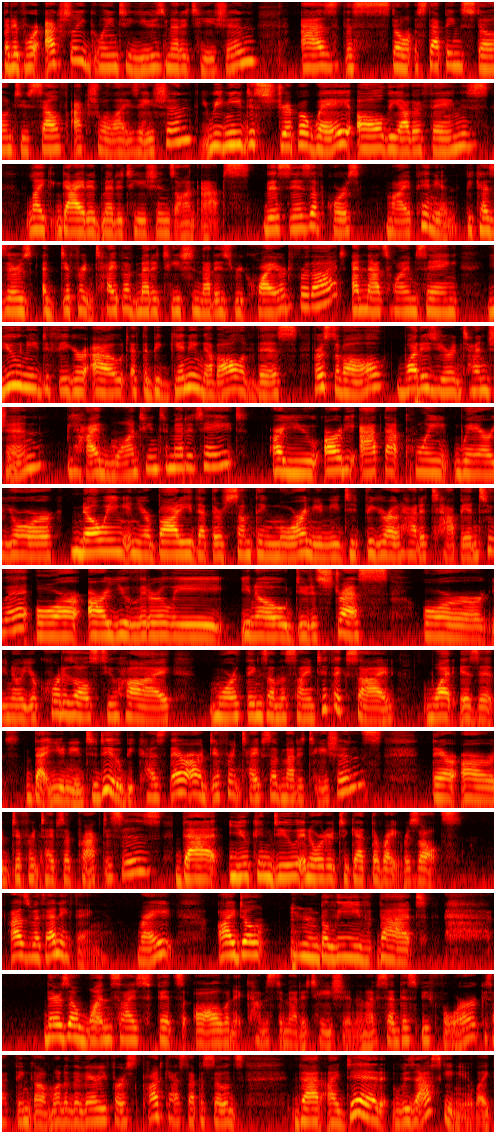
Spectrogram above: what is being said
But if we're actually going to use meditation as the stepping stone to self actualization, we need to strip away all the other things like guided meditations on apps. This is, of course, my opinion, because there's a different type of meditation that is required for that. And that's why I'm saying you need to figure out at the beginning of all of this, first of all, what is your intention behind wanting to meditate? Are you already at that point where you're knowing in your body that there's something more and you need to figure out how to tap into it? Or are you literally, you know, due to stress or, you know, your cortisol's too high, more things on the scientific side? What is it that you need to do? Because there are different types of meditations. There are different types of practices that you can do in order to get the right results. As with anything right? I don't believe that there's a one size fits all when it comes to meditation. And i've said this before because i think on one of the very first podcast episodes that i did was asking you like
